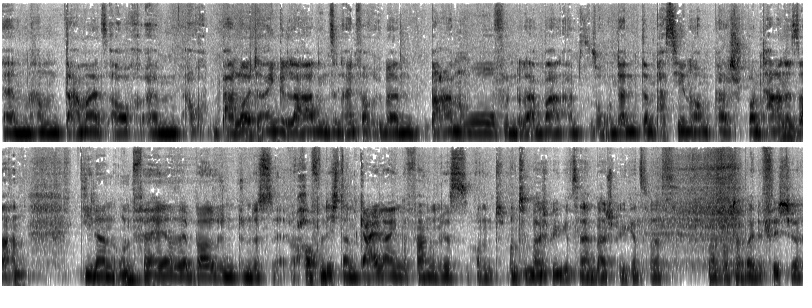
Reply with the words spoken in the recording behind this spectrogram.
ähm, haben damals auch, ähm, auch ein paar Leute eingeladen und sind einfach über einen Bahnhof und oder am Bahn so und dann, dann passieren auch ein paar spontane Sachen, die dann unvorhersehbar sind und das hoffentlich dann geil eingefangen ist und Und zum Beispiel gibt es da ein Beispiel, du was? Mal Butter bei den Fische.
